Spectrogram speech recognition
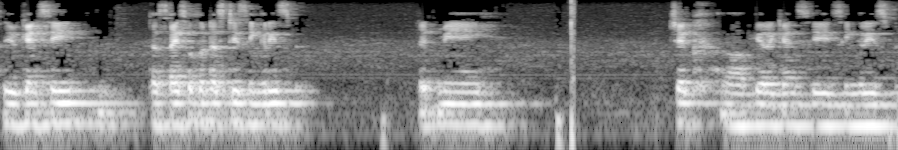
so you can see the size of the dust is increased. Let me check. Uh, here I can see it's increased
